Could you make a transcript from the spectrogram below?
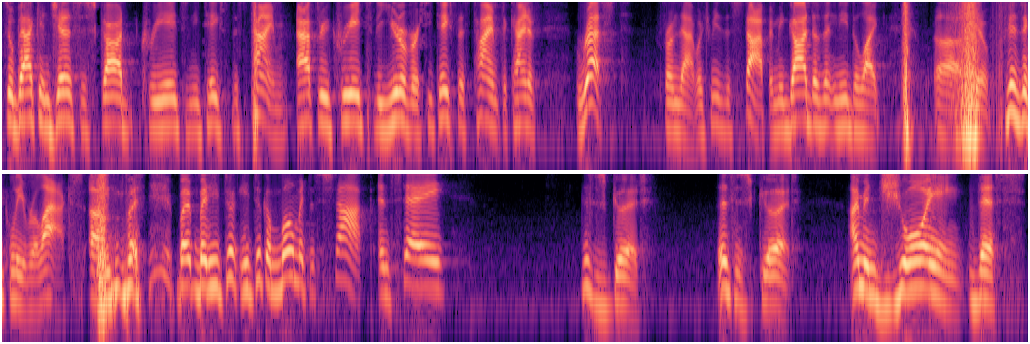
So, back in Genesis, God creates and He takes this time. After He creates the universe, He takes this time to kind of rest from that, which means to stop. I mean, God doesn't need to like, uh, you know, physically relax, um, but but but He took He took a moment to stop and say, "This is good. This is good. I'm enjoying this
